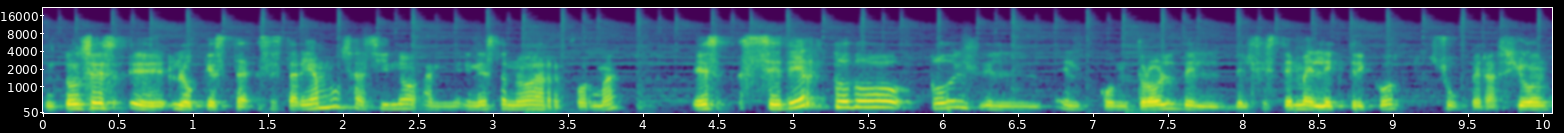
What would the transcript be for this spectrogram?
Entonces, lo que estaríamos haciendo en, esta nueva reforma es ceder todo, todo el, control del, sistema eléctrico, su operación,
